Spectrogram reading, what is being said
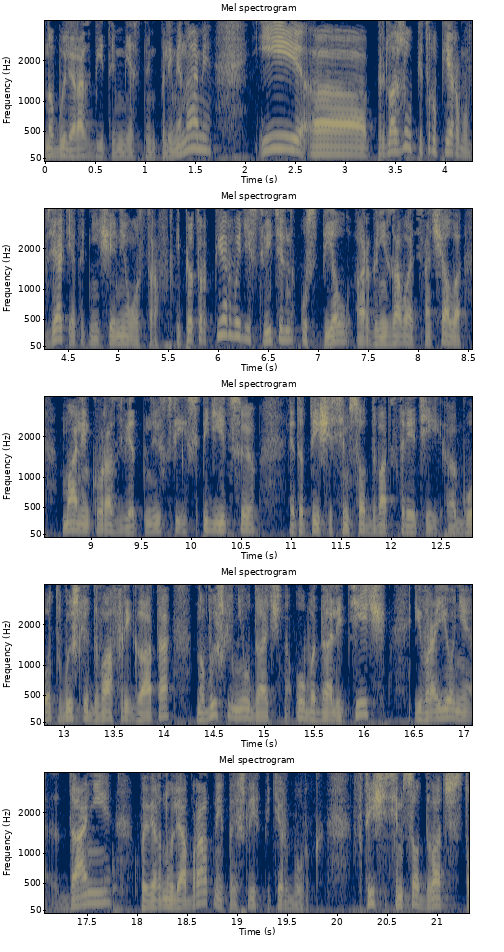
но были разбиты местными племенами. И э, предложил Петру Первому взять этот ничейный остров. И Петр Первый действительно успел организовать сначала маленькую разведную экспедицию. Это 1723 год. Вышли два фрегата, но вышли неудачно. Оба дали течь, и в районе Дании повернули обратно и пришли в Петербург. Петербург. В 1726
